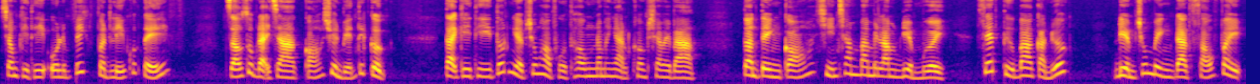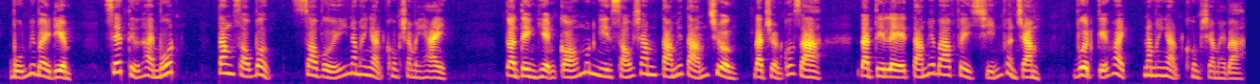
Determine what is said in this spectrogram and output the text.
trong kỳ thi Olympic vật lý quốc tế. Giáo dục đại trà có chuyển biến tích cực. Tại kỳ thi tốt nghiệp trung học phổ thông năm 2023, toàn tỉnh có 935 điểm 10, xếp thứ 3 cả nước. Điểm trung bình đạt 6,47 điểm, xếp thứ 21, tăng 6 bậc so với năm 2022. Toàn tỉnh hiện có 1.688 trường đạt chuẩn quốc gia, đạt tỷ lệ 83,9%, vượt kế hoạch năm 2023.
